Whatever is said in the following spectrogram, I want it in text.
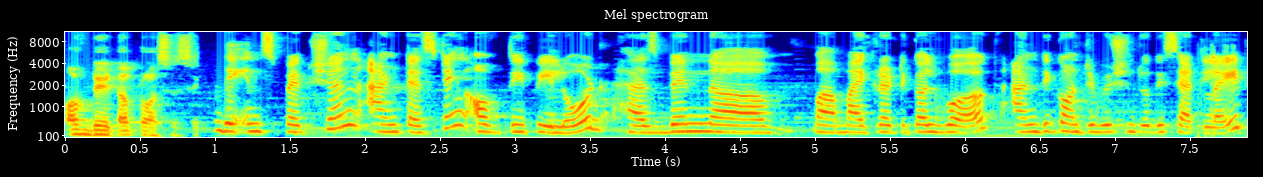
of data processing. The inspection and testing of the payload has been uh, uh, my critical work and the contribution to the satellite.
